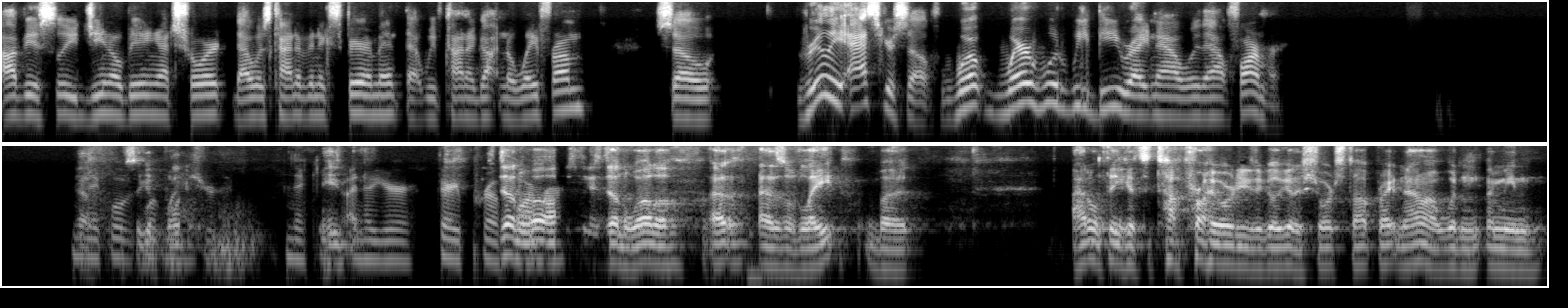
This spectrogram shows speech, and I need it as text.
obviously, Geno being at short, that was kind of an experiment that we've kind of gotten away from. So, really ask yourself, where, where would we be right now without Farmer? Yeah, Nick, what, what, what is your Nick? He, I know you're very pro. He's done farmer. well. He's done well as of late, but I don't think it's a top priority to go get a shortstop right now. I wouldn't. I mean,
